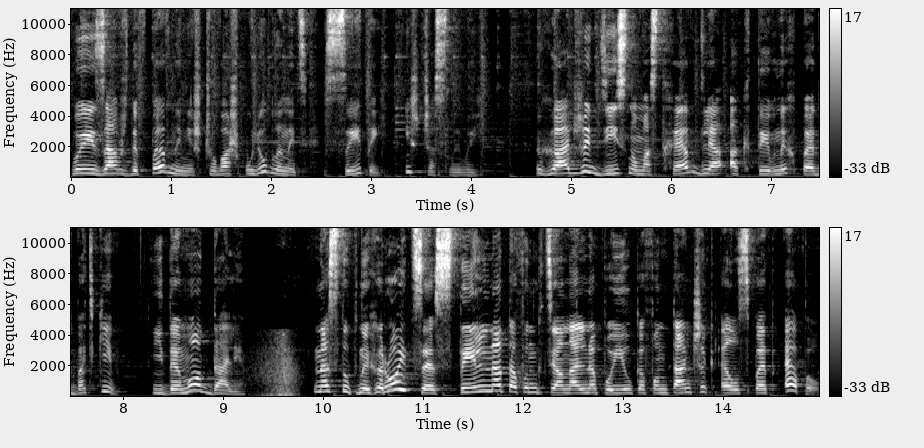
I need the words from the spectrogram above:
Ви завжди впевнені, що ваш улюбленець ситий і щасливий. Гаджет дійсно must-have для активних пет-батьків. Йдемо далі. Наступний герой це стильна та функціональна поїлка фонтанчик Elspet Apple.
